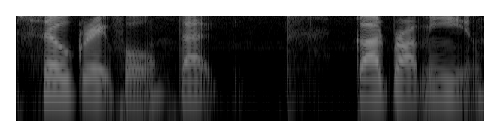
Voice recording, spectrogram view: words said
so grateful that God brought me you.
